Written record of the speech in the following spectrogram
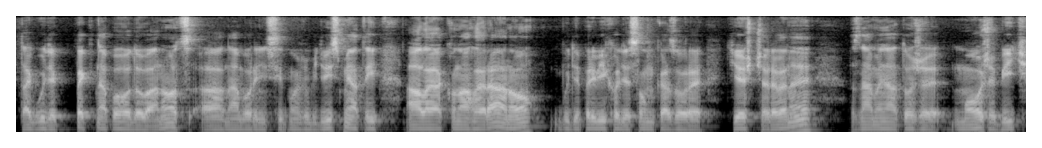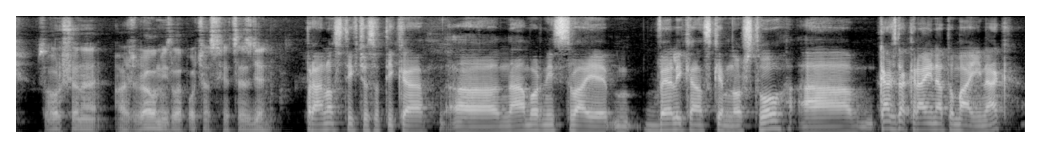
tak bude pekná pohodová noc a námorníci môžu byť vysmiatí, ale ako náhle ráno bude pri východe slnka zore tiež červené, znamená to, že môže byť zhoršené až veľmi zlé počasie cez deň. Pránosť čo sa týka námorníctva, je velikánske množstvo a každá krajina to má inak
